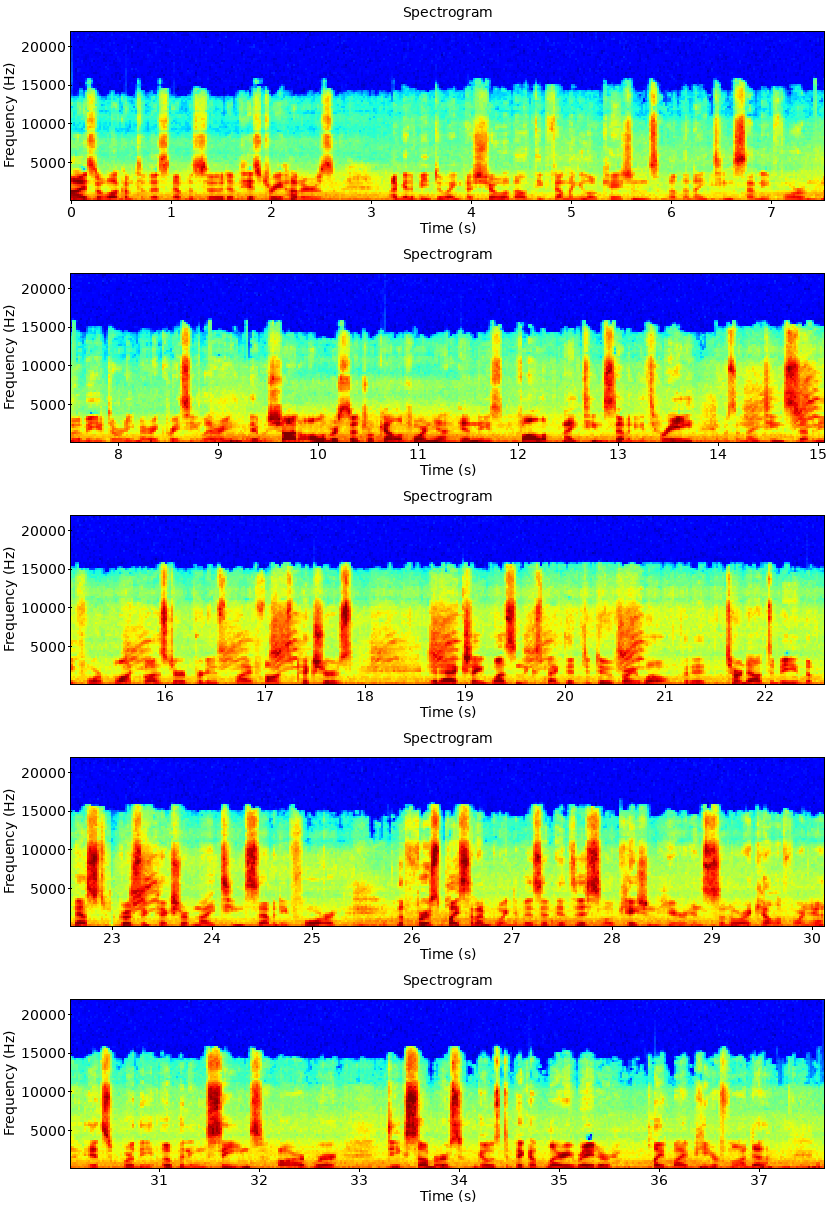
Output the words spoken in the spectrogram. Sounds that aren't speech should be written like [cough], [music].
Hi, so welcome to this episode of History Hunters. I'm going to be doing a show about the filming locations of the 1974 movie Dirty Mary Crazy Larry that was shot all over Central California in the fall of 1973. It was a 1974 blockbuster produced by Fox Pictures. It actually wasn't expected to do very well, but it turned out to be the best grossing picture of 1974. The first place that I'm going to visit is this location here in Sonora, California. It's where the opening scenes are, where Deke Sommers goes to pick up Larry Rayder, played by Peter Fonda,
